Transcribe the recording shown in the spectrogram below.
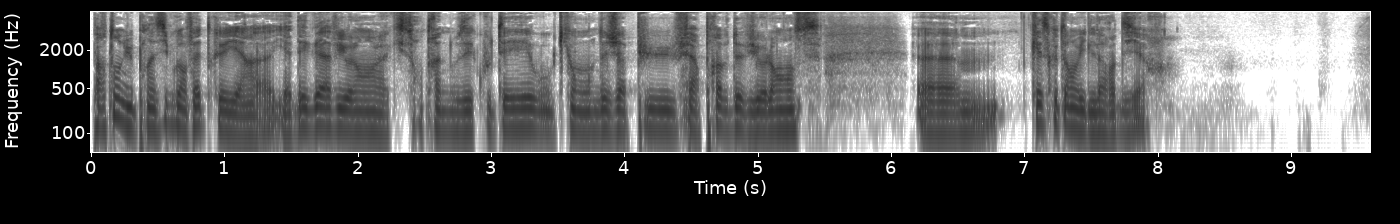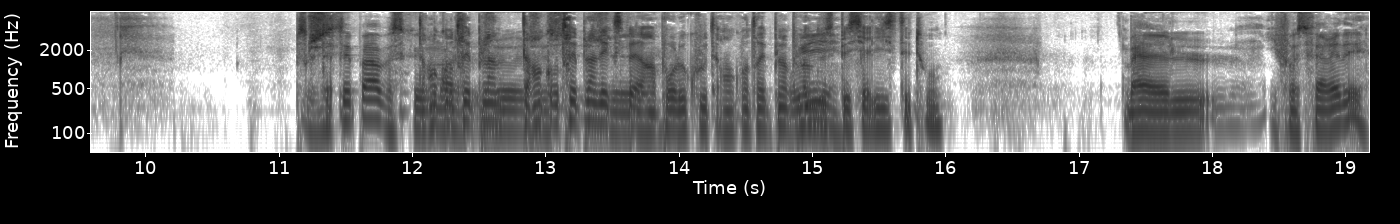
partons du principe qu'en fait qu'il y a, il y a des gars violents là, qui sont en train de nous écouter ou qui ont déjà pu faire preuve de violence. Euh, Qu'est-ce que tu as envie de leur dire? Parce que je sais pas parce que T'as rencontré je- plein, je- je rencontré plein d'experts hein, pour le coup. T'as rencontré plein, plein Oui. de spécialistes et tout. Ben, il faut se faire aider.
